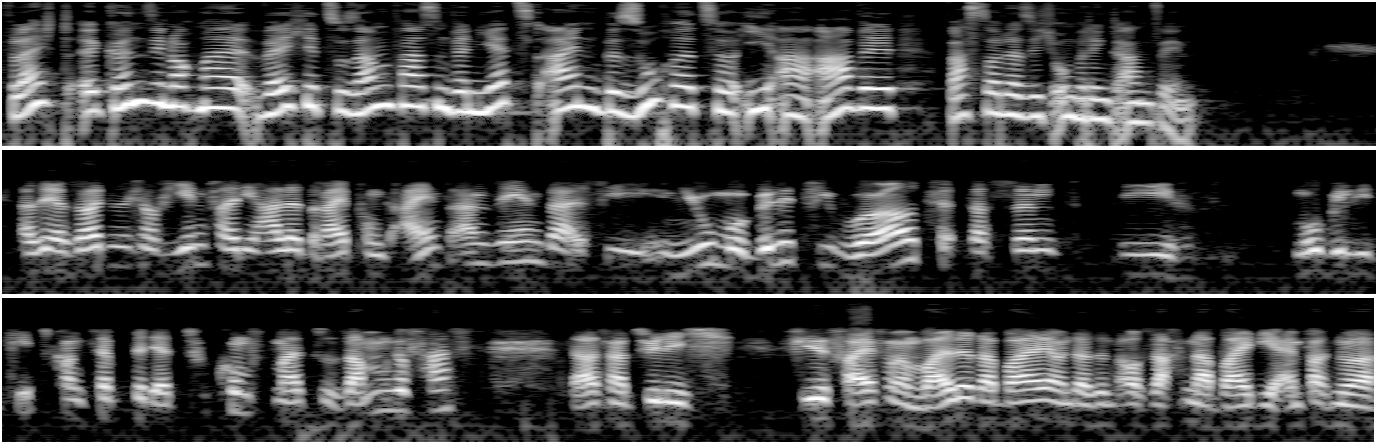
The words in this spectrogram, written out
Vielleicht äh, können Sie noch mal welche zusammenfassen, wenn jetzt ein Besucher zur IAA will, was soll er sich unbedingt ansehen? Also er sollte sich auf jeden Fall die Halle 3.1 ansehen. Da ist die New Mobility World. Das sind die Mobilitätskonzepte der Zukunft mal zusammengefasst. Da ist natürlich viel Pfeifen im Walde dabei und da sind auch Sachen dabei, die einfach nur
